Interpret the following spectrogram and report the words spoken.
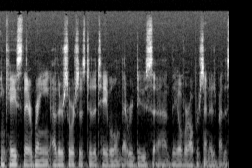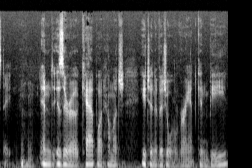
in case they're bringing other sources to the table that reduce uh, the overall percentage by the state. Mm-hmm. And is there a cap on how much each individual grant can be?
